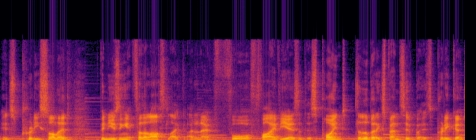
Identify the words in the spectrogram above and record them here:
It's pretty solid. Been using it for the last like, I don't know, four or five years at this point. It's a little bit expensive, but it's pretty good.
